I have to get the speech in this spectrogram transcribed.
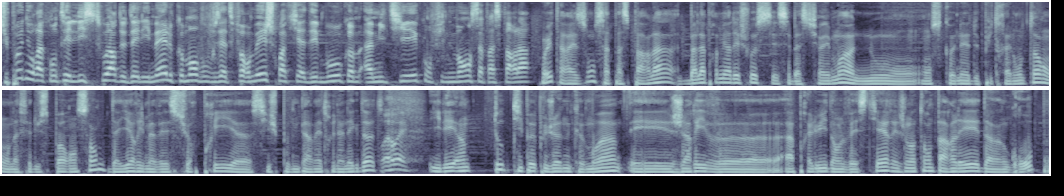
tu peux nous raconter l'histoire de Daily Mail Comment vous vous êtes formé? Je crois qu'il y a des mots comme amitié, confinement, ça passe par là. Oui, t'as raison, ça passe par là. Bah, la première des choses, c'est Sébastien et moi. Nous, on, on se connaît depuis très longtemps. On a fait du sport ensemble. D'ailleurs, il m'avait surpris, euh, si je peux me permettre une anecdote. Ouais, ouais. Il est un tout petit peu plus jeune que moi et j'arrive euh, après lui dans le vestiaire et je l'entends parler d'un groupe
